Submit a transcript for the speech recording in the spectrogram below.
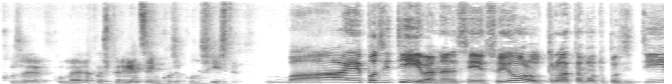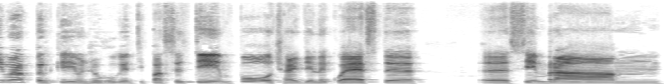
cose, come la tua esperienza e in cosa consiste. Bah, è positiva, nel senso, io l'ho trovata molto positiva perché è un gioco che ti passa il tempo, c'hai delle quest, eh, sembra um,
